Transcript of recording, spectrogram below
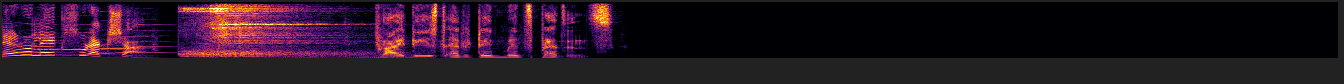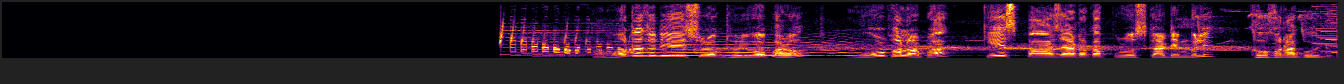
Nerolac Suraksha. Friday's Entertainment's presence. তহঁতে যদি এই চোৰক ধৰিব পাৰ মোৰ ফালৰ পৰা কেছ পাঁচ হাজাৰ টকা পুৰস্কাৰ দিম বুলি ঘোষণা কৰিলোঁ।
